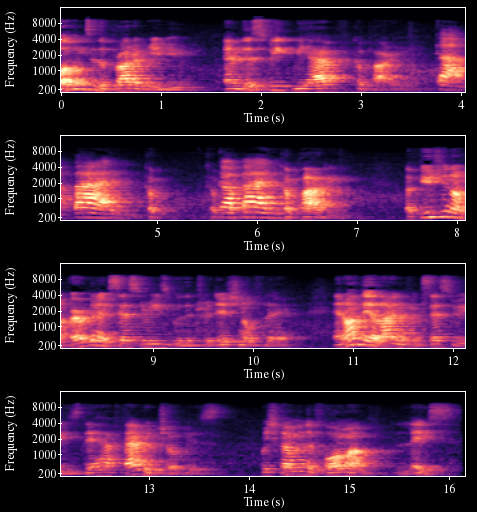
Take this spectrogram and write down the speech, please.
Welcome to the product review, and this week we have Kapari. Kapari. Kap- Kap- Kapari. Kapari, a fusion of urban accessories with a traditional flair. And on their line of accessories, they have fabric chokers, which come in the form of lace,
